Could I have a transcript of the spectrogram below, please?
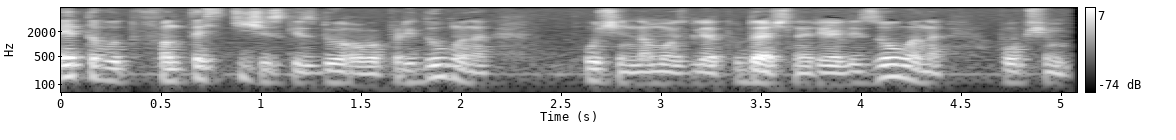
это вот фантастически здорово придумано, очень, на мой взгляд, удачно реализовано, в общем,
